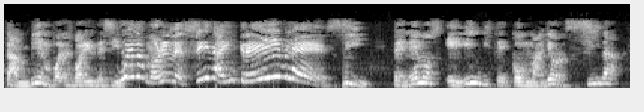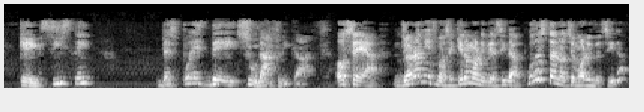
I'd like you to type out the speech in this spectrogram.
también puedes morir de sida. ¡Puedo morir de sida! ¡Increíble! Sí, tenemos el índice con mayor SIDA que existe después de Sudáfrica. O sea, yo ahora mismo si quiero morir de sida, ¿puedo esta noche morir de sida?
